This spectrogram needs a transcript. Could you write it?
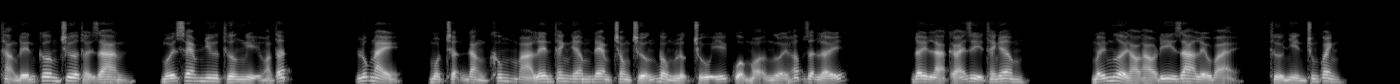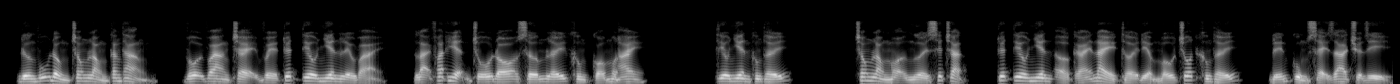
thẳng đến cơm trưa thời gian, mới xem như thương nghị hoàn tất. Lúc này, một trận đằng không mà lên thanh âm đem trong trướng đồng lực chú ý của mọi người hấp dẫn lấy. Đây là cái gì thanh âm? Mấy người hào hào đi ra lều vải, thử nhìn chung quanh. Đường Vũ Đồng trong lòng căng thẳng, vội vàng chạy về tuyết tiêu nhiên lều vải, lại phát hiện chỗ đó sớm lấy không có một ai. Tiêu nhiên không thấy. Trong lòng mọi người siết chặt, tuyết tiêu nhiên ở cái này thời điểm mấu chốt không thấy, đến cùng xảy ra chuyện gì.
